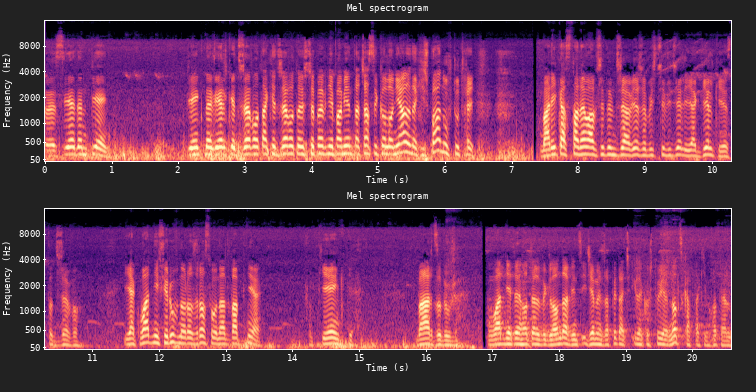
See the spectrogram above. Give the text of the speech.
To jest jeden pień. Piękne, wielkie drzewo. Takie drzewo to jeszcze pewnie pamięta czasy kolonialne Hiszpanów tutaj. Marika stanęła przy tym drzewie, żebyście widzieli jak wielkie jest to drzewo. I jak ładnie się równo rozrosło na dwa pnie. Pięknie. Bardzo duże. Ładnie ten hotel wygląda, więc idziemy zapytać, ile kosztuje nocka w takim hotelu.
